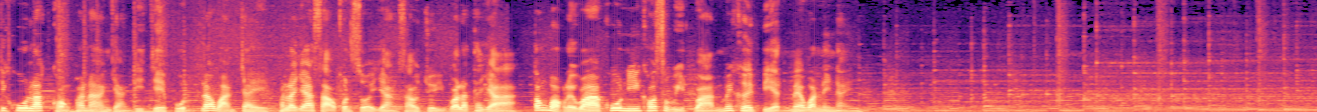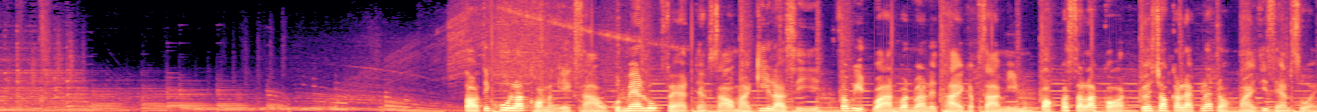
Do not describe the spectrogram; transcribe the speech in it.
ที่คู่รักของพระนางอย่างดีเจพุทธและหวานใจภรรยาสาวคนสวยอย่างสาวจุ๋ยวรัตยา ต้องบอกเลยว่าคู่นี้เขาสวีทหวานไม่เคยเปลี่ยนแม้วันไหนๆ ต่อที่คู่รักของนางเอกสาว คุณแม่ลูกแฝดอย่างสาวมากกี้ราศีสวีทหวานวันวาเลนไทน์กับสามีหนุ่มป๊อกพัสรกรด้วยช็อกโกแลตและดอกไม้ที่แสนสวย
